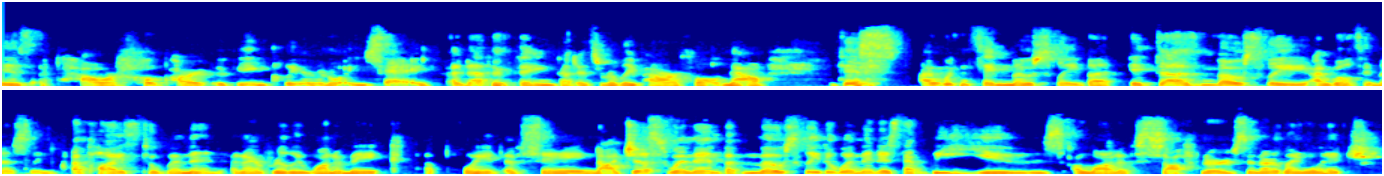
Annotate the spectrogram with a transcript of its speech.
is a powerful part of being clear in what you say. Another thing that is really powerful now, this I wouldn't say mostly, but it does mostly, I will say mostly, applies to women. And I really want to make a point of saying not just women, but mostly to women, is that we use a lot of softeners in our language.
